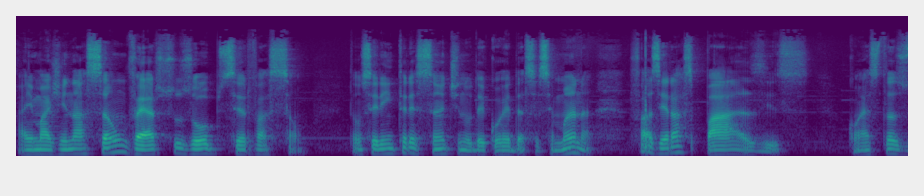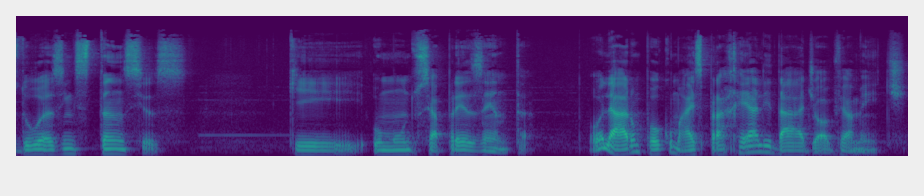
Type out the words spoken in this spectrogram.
a imaginação versus observação. Então seria interessante no decorrer dessa semana fazer as pazes com estas duas instâncias que o mundo se apresenta. Olhar um pouco mais para a realidade, obviamente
